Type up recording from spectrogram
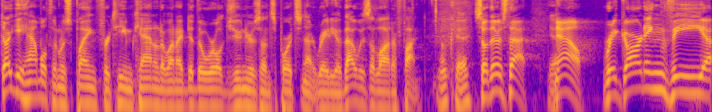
Dougie Hamilton was playing for Team Canada when I did the World Juniors on Sportsnet Radio. That was a lot of fun. Okay. So there's that. Yeah. Now, regarding the uh,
